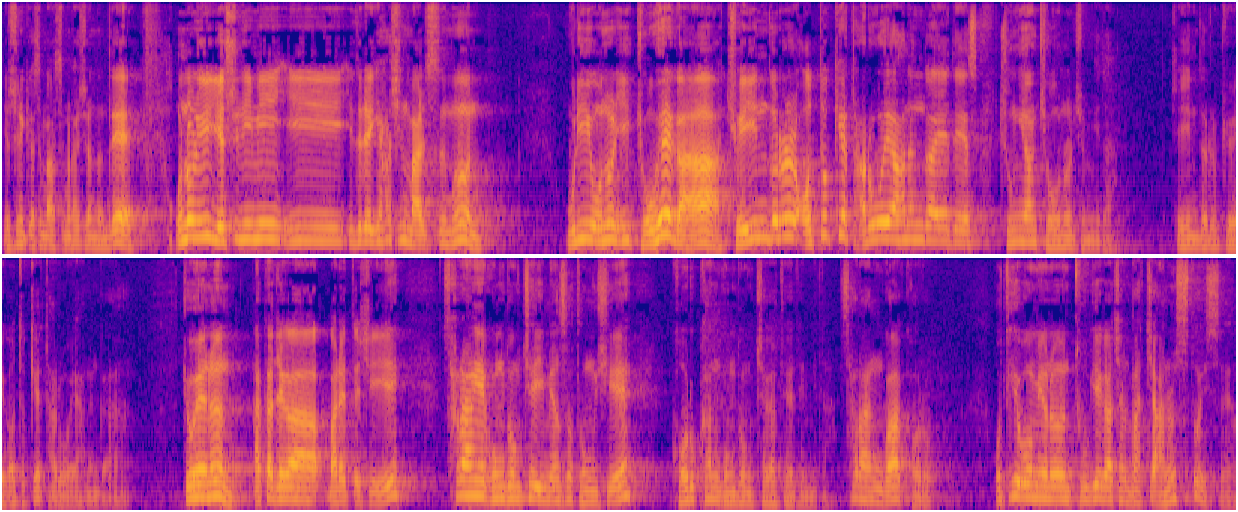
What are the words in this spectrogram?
예수님께서 말씀을 하셨는데, 오늘 이 예수님이 이, 이들에게 하신 말씀은 우리 오늘 이 교회가 죄인들을 어떻게 다루어야 하는가에 대해서 중요한 교훈을 줍니다. 죄인들을 교회가 어떻게 다루어야 하는가. 교회는 아까 제가 말했듯이 사랑의 공동체이면서 동시에 거룩한 공동체가 되어야 됩니다. 사랑과 거룩. 어떻게 보면은 두 개가 잘 맞지 않을 수도 있어요.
